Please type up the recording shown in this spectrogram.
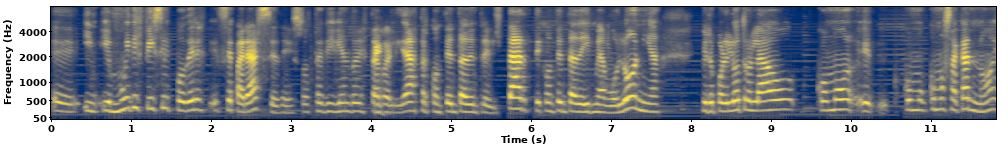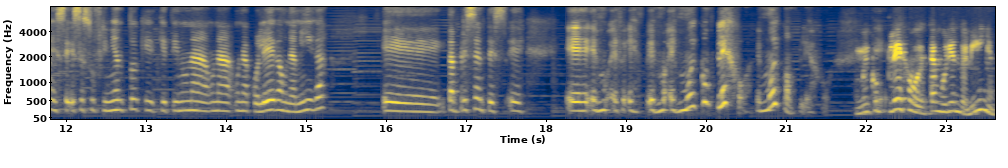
eh, y, es muy difícil poder separarse de eso, estar viviendo en esta realidad, estar contenta de entrevistarte, contenta de irme a Bolonia, pero por el otro lado, cómo, eh, cómo, cómo sacar ¿no? ese, ese sufrimiento que, que tiene una, una, una, colega, una amiga tan presente. Es, es, es, es, muy complejo, es muy complejo muy complejo porque están muriendo niños.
